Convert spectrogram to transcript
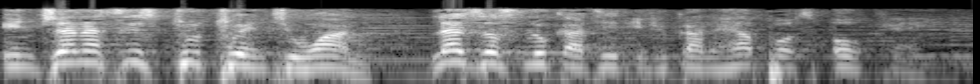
in Genesis 2.21. Let's just look at it if you can help us. Okay.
